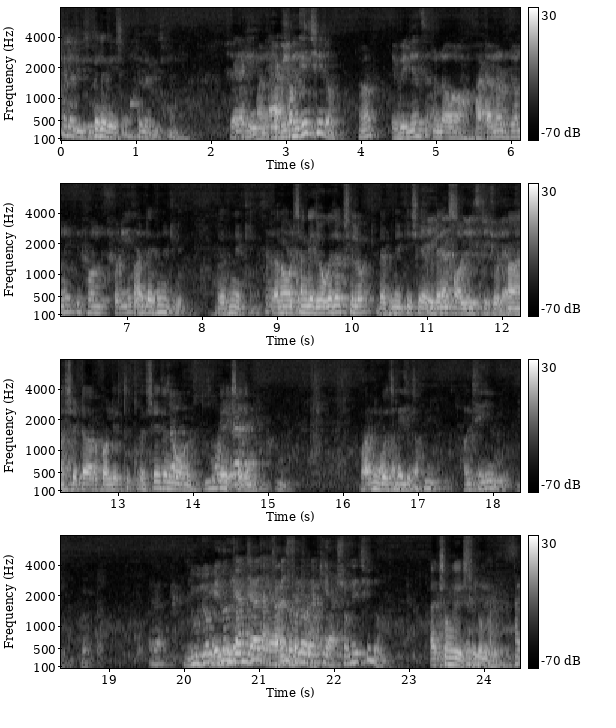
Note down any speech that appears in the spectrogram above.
ফেলে দিয়েছে এরা কি মানে একসঙ্গেই ছিল হ্যাঁ এভিডেন্স হাঁটানোর জন্য কি ফোন সরিয়ে হ্যাঁ ডেফিনেটলি ডেফিনেটলি কারণ ওর সঙ্গে যোগাযোগ ছিল। ডেফিনেটলি সে এভিডেন্স কল লিস্টে চলে হ্যাঁ সেটা কলেজ সেই জন্য এক সেকেন্ড আপনি বলছেন কি? বলছি দুজন কি একসঙ্গেই ছিল? একসঙ্গে এসেছিল ওখানে। স্যার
